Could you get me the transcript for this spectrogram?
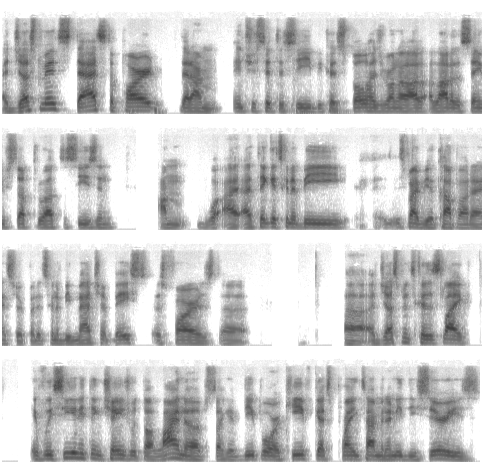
adjustments that's the part that i'm interested to see because spo has run a lot, a lot of the same stuff throughout the season i'm i, I think it's going to be this might be a cop out answer but it's going to be matchup based as far as the uh, adjustments because it's like if we see anything change with the lineups like if Dipo or Keith gets playing time in any of these series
